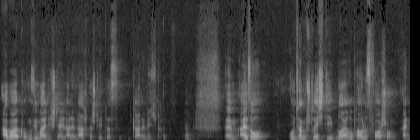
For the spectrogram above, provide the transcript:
Aber gucken Sie mal die Stellen alle nach, da steht das gerade nicht drin. Ja? Ähm, also unterm Strich, die neuere Paulusforschung, ein,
